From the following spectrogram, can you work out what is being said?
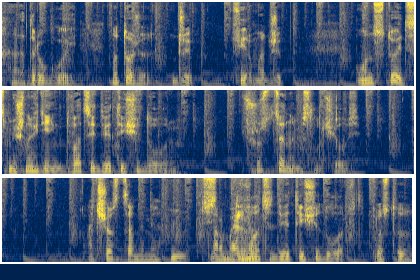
а другой. Но тоже джип. Фирма джип. Он стоит смешных денег. 22 тысячи долларов. Что с ценами случилось? А что с ценами? Ну, Нормально? 22 тысячи долларов. Это просто...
